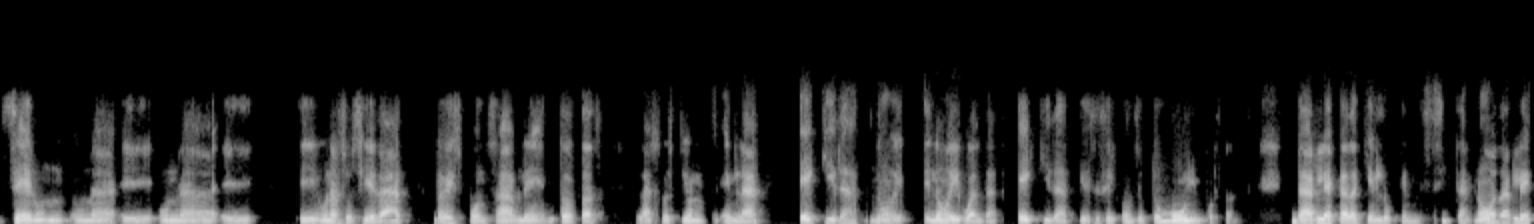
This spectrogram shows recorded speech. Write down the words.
ser un, una, eh, una, eh, eh, una sociedad responsable en todas las cuestiones, en la equidad, no, no igualdad, equidad, ese es el concepto muy importante. Darle a cada quien lo que necesita, no darle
